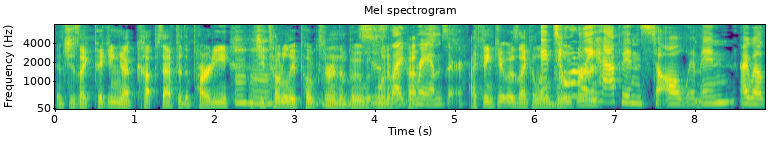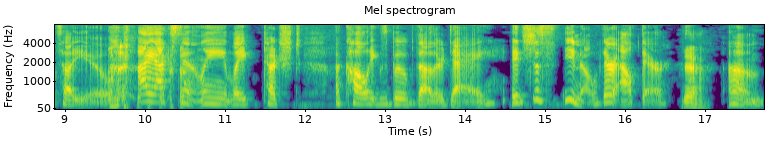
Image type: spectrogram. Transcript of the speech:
and she's like picking up cups after the party, and she totally pokes her in the boob with Just one of like her cups. rams her I think it was like a little it totally happens to all women i will tell you i accidentally like touched a colleague's boob the other day it's just you know they're out there yeah. um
